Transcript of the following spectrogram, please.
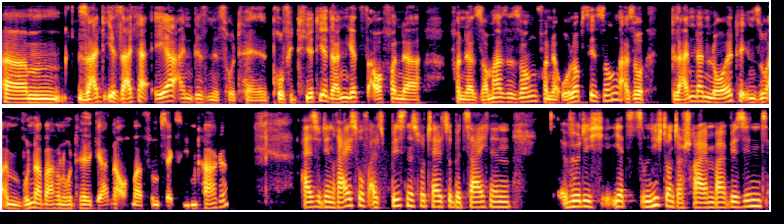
Ähm, seid ihr seid ja eher ein Business-Hotel. Profitiert ihr dann jetzt auch von der von der Sommersaison, von der Urlaubssaison? Also bleiben dann Leute in so einem wunderbaren Hotel gerne auch mal fünf, sechs, sieben Tage? Also den Reichshof als Business-Hotel zu bezeichnen, würde ich jetzt so nicht unterschreiben, weil wir sind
